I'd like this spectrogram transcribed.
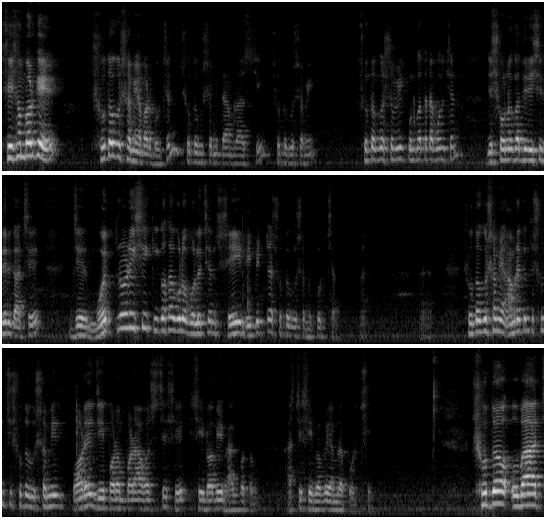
সেই সম্পর্কে সুত গোস্বামী আবার বলছেন, সুত গোস্বামীতে আমরা আসছি। সুত গোস্বামী সুত গোস্বামী কোন কথাটা বলছেন? যে সৌনকাদি ঋষিদের কাছে যে মৈত্র ঋষি কি কথাগুলো বলেছেন, সেই রিপিটটা সুত গোস্বামী করছেন হ্যাঁ। হ্যাঁ। সুত গোস্বামী আমরা কিন্তু শুনছি সুত গোস্বামীর পরে যে পরম্পরা আসছে, সে, সেইভাবেই ভাগবতম আসছে, সেইভাবেই আমরা পড়ছি সুত উবাচ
